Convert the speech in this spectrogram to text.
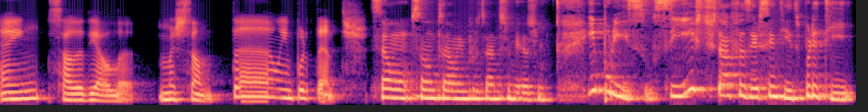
em sala de aula, mas são tão importantes. São, são tão importantes mesmo. E por isso, se isto está a fazer sentido para ti,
